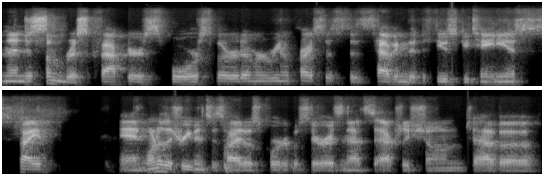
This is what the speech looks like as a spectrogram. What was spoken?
And then just some risk factors for scleroderma renal crisis is having the diffuse cutaneous type. And one of the treatments is high dose corticosteroids, and that's actually shown to have a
